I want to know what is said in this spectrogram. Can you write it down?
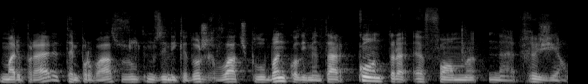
Mário Pereira tem por base os últimos indicadores revelados pelo Banco Alimentar contra a fome na região.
